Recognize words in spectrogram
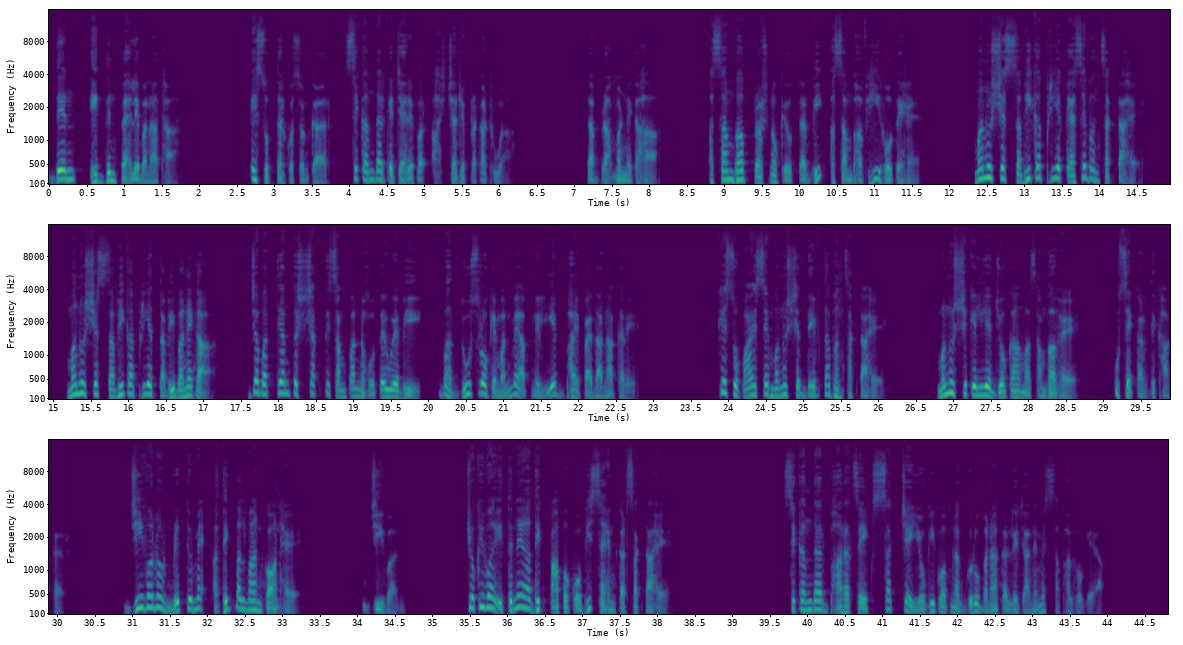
दिन एक दिन पहले बना था। इस उत्तर को सुनकर सिकंदर के चेहरे पर आश्चर्य प्रकट हुआ। तब ब्राह्मण ने कहा, असंभव प्रश्नों के उत्तर भी असंभव ही होते हैं। मनुष्य सभी का प्रिय कैसे बन सकता है? मनुष्य सभी का प्रिय तभी बनेगा जब अत्यंत शक्ति संपन्न होते हुए भी वह दूसरों के मन में अपने लिए भय पैदा ना करे। किस उपाय से मनुष्य देवता बन सकता है? मनुष्य के लिए जो काम असंभव है, उसे कर दिखाकर। जीवन और मृत्यु में अधिक बलवान कौन है? जीवन, क्योंकि वह इतने अधिक पापों को भी सहन कर सकता है। सिकंदर भारत से एक सच्चे योगी को अपना गुरु बनाकर ले जाने में सफल हो गया।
